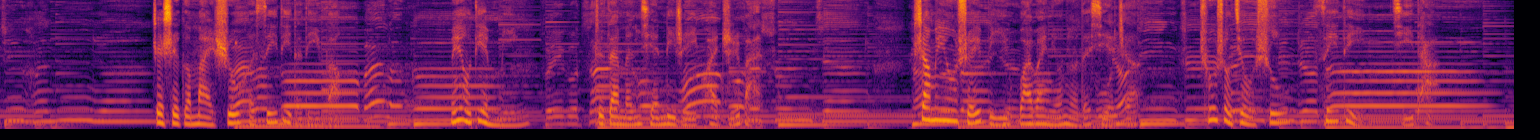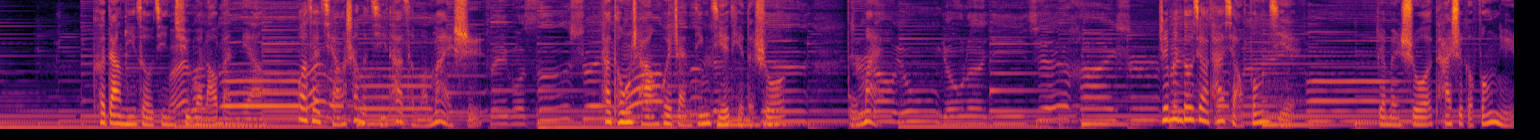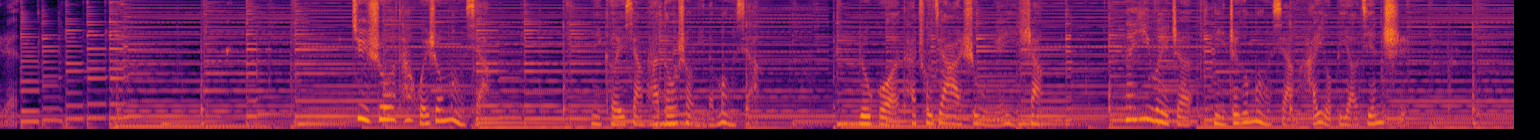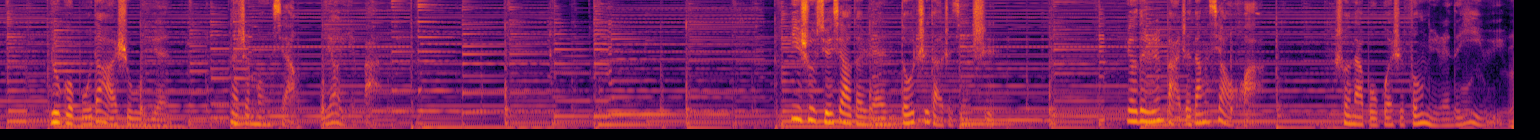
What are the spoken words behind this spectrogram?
这是个卖书和 CD 的地方，没有店名，只在门前立着一块纸板，上面用水笔歪歪扭扭地写着“出售旧书、CD、吉他”。可当你走进去问老板娘，挂在墙上的吉他怎么卖时，他通常会斩钉截铁地说：“不卖。”人们都叫她小风姐，人们说她是个疯女人。据说她回收梦想，你可以向她兜售你的梦想。如果她出价二十五元以上，那意味着你这个梦想还有必要坚持。如果不到二十五元，那这梦想不要也罢。艺术学校的人都知道这件事，有的人把这当笑话，说那不过是疯女人的抑郁；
